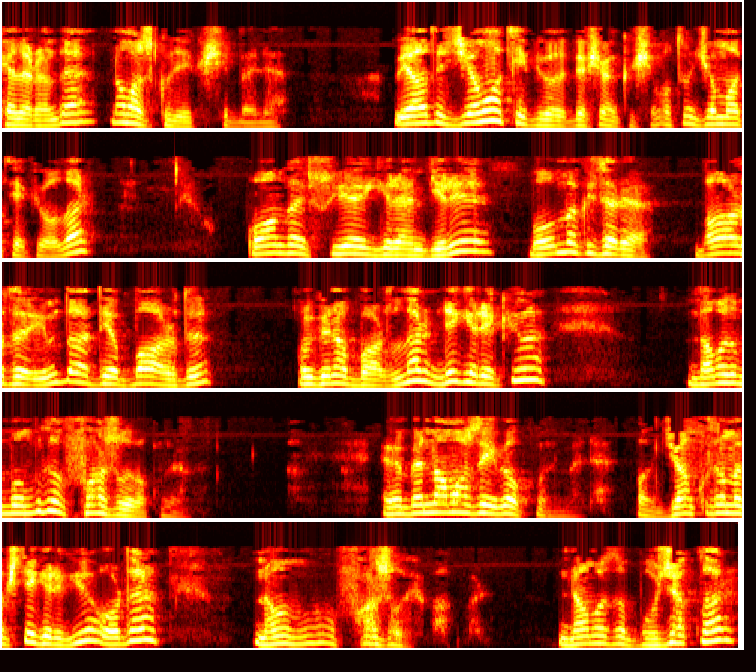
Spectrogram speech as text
kenarında namaz kılıyor kişi böyle. Veya da cemaat yapıyor beş on kişi. Oturup cemaat yapıyorlar. O anda suya giren biri boğulmak üzere bağırdı, imdat diye bağırdı. O güne bağırdılar. Ne gerekiyor? Namazın bombu da farz oluyor bak. Evet ben namazdayım yok böyle. Bak can kurtarmak işte gerekiyor. Orada namaz farz oluyor bak böyle. Namazı bozacaklar.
